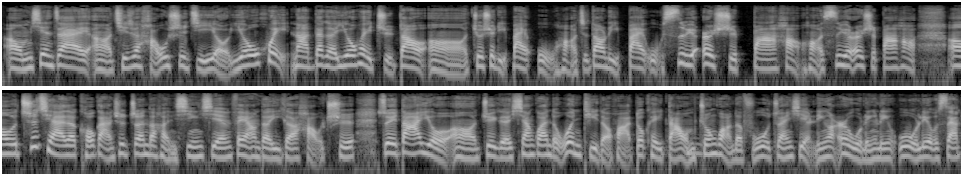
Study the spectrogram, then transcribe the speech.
啊、我们现在啊、其实好物市集有优惠，那大概优惠只到呃，就是礼拜五哈，直到礼拜五四月二十八号哈，四月二十八号。呃，我吃起来的口感是真的很新鲜，非常的一个好吃，所以大家有呃这个相关的问题的话，都可以打我们中广的服务专线零二二五零零五五六三。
